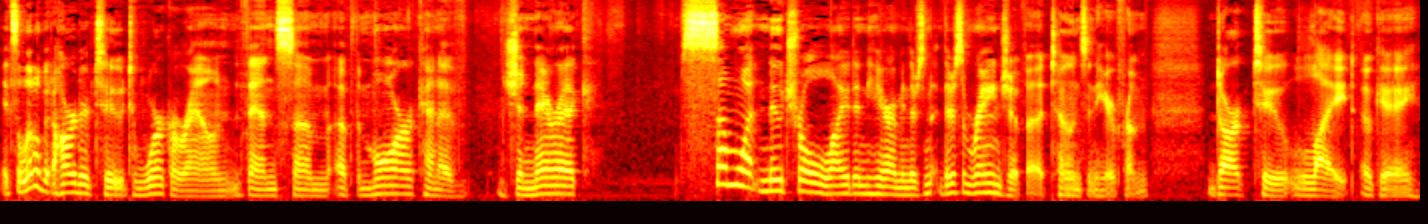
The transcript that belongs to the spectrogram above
it's a little bit harder to, to work around than some of the more kind of generic, somewhat neutral light in here. I mean, there's, there's a range of uh, tones in here from dark to light, okay,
